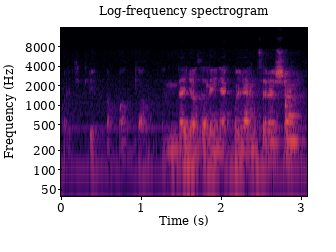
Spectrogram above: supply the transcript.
vagy két naponta. Mindegy, az a lényeg, hogy rendszeresen,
